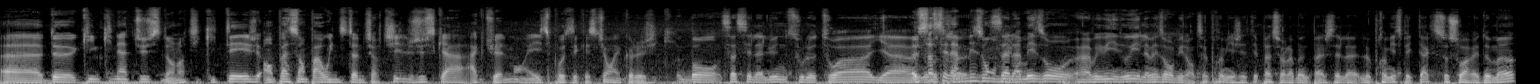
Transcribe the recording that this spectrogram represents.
euh, de Kinkinatus dans l'Antiquité en passant par Winston Churchill jusqu'à actuellement et il se pose des questions écologiques. Bon, ça c'est la lune sous le toit. Il y a euh, ça c'est la maison. C'est la maison. Ah oui, oui, oui, la maison ambulante. C'est le premier. J'étais pas sur la bonne page. C'est le premier spectacle ce soir et demain.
